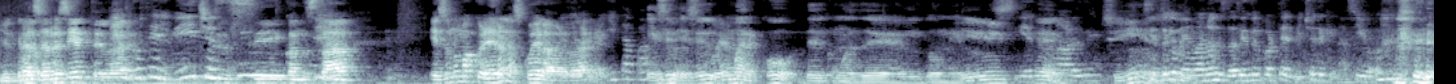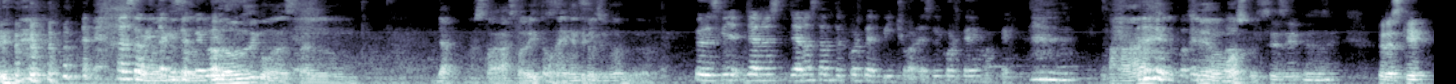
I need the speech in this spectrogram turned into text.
Yo creo. es reciente. El La, corte del bicho, es que... sí, cuando estaba. Eso no me acuerdo, era en la escuela, La ¿verdad? Ese, ese Bueno. marcó desde, como desde el 2000. Siete, ¿qué? no, sí. Sí. Siento que mi hermano se está haciendo el corte del bicho desde que nació. Hasta ahorita que desde se peló. 2011 como hasta el. Ya, hasta, hasta ahorita. Hay gente que lo sigue usando. ¿no? Pero es que ya no es, ya no es tanto el corte del bicho, ahora es el corte de Mbappé. Ajá. El- Sí, el el bosque. Sí, sí, sí, sí. Pero es que.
